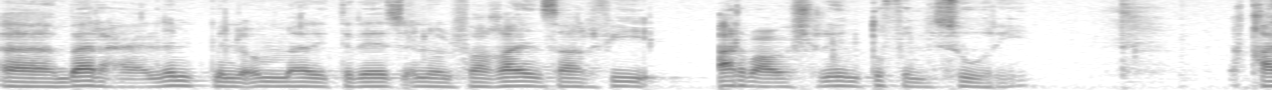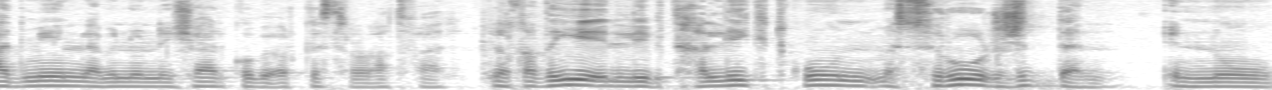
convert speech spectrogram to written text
آه، امبارح علمت من الام ماري تريز إنه الفاغاين صار في 24 طفل سوري قادمين لمنهم يشاركوا بأوركسترا الأطفال. القضية اللي بتخليك تكون مسرور جدا إنه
